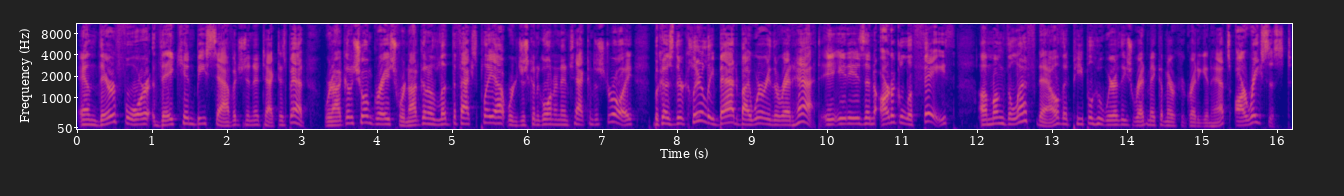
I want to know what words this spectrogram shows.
and therefore they can be savaged and attacked as bad. We're not going to show them grace. We're not going to let the facts play out. We're just going to go on and attack and destroy because they're clearly bad by wearing the red hat. it is an article of faith among the left now that people who wear these red Make America Great Again hats are racist,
